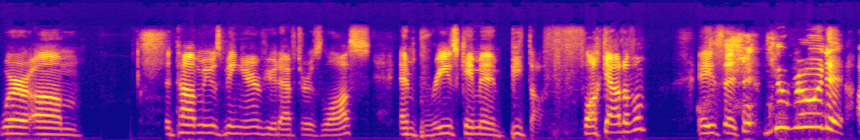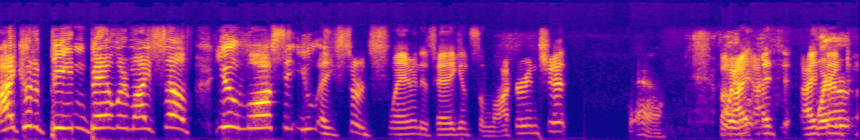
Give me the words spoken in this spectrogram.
where um Itami was being interviewed after his loss and Breeze came in and beat the fuck out of him. And he said, Shit. "You ruined it. I could have beaten Bálor myself. You lost it. You." And he started slamming his head against the locker and shit. Yeah. But Wait, I I, th- I where think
